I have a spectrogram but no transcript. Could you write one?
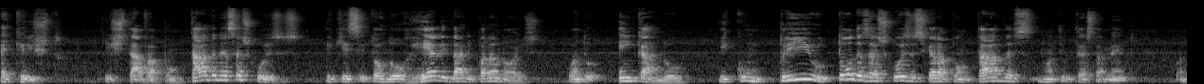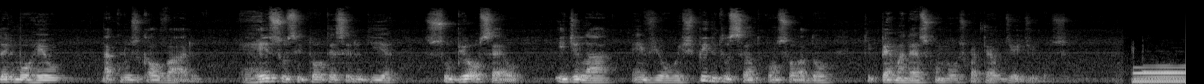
é Cristo, que estava apontada nessas coisas e que se tornou realidade para nós quando encarnou e cumpriu todas as coisas que eram apontadas no Antigo Testamento, quando ele morreu na cruz do Calvário, ressuscitou ao terceiro dia, subiu ao céu e de lá enviou o Espírito Santo Consolador que permanece conosco até o dia de hoje.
